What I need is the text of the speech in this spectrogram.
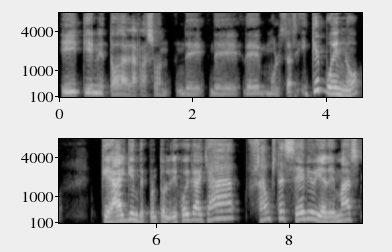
y tiene toda la razón de, de, molestarse. Y qué bueno que alguien de pronto le dijo, oiga, ya, sea usted es serio y además,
